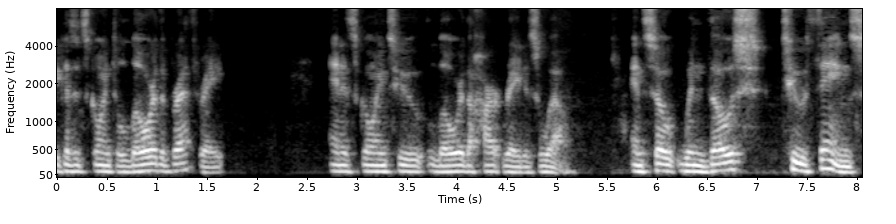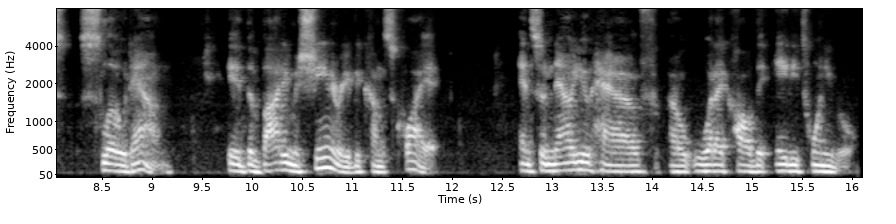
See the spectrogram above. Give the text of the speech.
because it's going to lower the breath rate and it's going to lower the heart rate as well. And so when those two things slow down, it, the body machinery becomes quiet. And so now you have uh, what I call the 80 20 rule.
